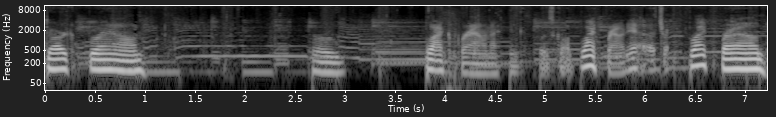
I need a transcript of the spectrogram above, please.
dark brown. Or black brown, I think what it's called. Black brown. Yeah, that's right. Black brown.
